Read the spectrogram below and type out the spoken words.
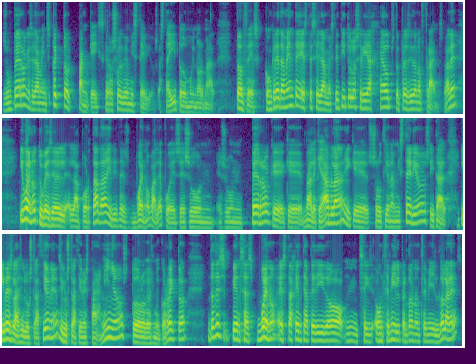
Es un perro que se llama Inspector Pancakes, que resuelve misterios. Hasta ahí todo muy normal. Entonces, concretamente, este se llama, este título sería Helps the President of France, ¿vale? Y bueno, tú ves la portada y dices, bueno, vale, pues es un, es un perro que, que, vale, que habla y que soluciona misterios y tal. Y ves las ilustraciones, ilustraciones para niños, todo lo ves muy correcto. Entonces piensas, bueno, esta gente ha pedido mm, seis- 11.000, perdón, 11.000 dólares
